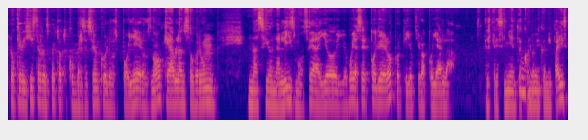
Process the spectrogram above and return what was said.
lo que dijiste respecto a tu conversación con los polleros, ¿no? Que hablan sobre un nacionalismo, o sea, yo, yo voy a ser pollero porque yo quiero apoyar la, el crecimiento económico de mi país.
